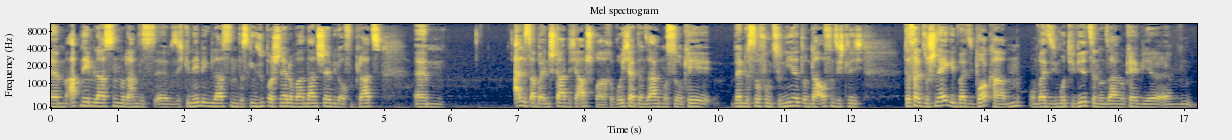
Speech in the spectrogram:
ähm, abnehmen lassen oder haben das äh, sich genehmigen lassen. Das ging super schnell und waren dann schnell wieder auf dem Platz. Ähm, alles aber in staatlicher Absprache, wo ich halt dann sagen musste, okay, wenn das so funktioniert und da offensichtlich das halt so schnell geht, weil sie Bock haben und weil sie motiviert sind und sagen, okay, wir ähm,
